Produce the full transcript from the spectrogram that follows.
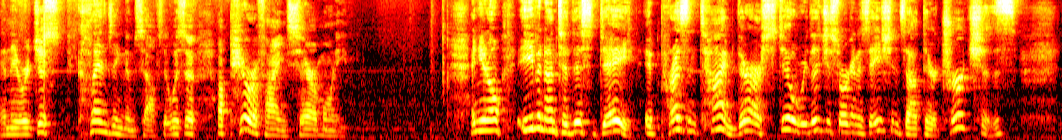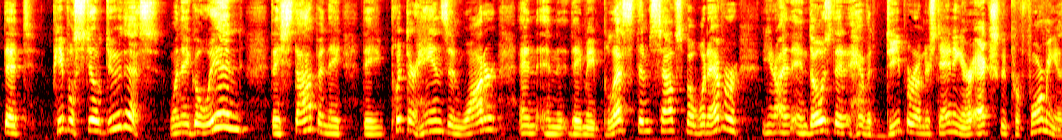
And they were just cleansing themselves. It was a, a purifying ceremony. And you know, even unto this day, at present time, there are still religious organizations out there, churches, that people still do this. When they go in, they stop and they, they put their hands in water and, and they may bless themselves, but whatever, you know, and, and those that have a deeper understanding are actually performing a, a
